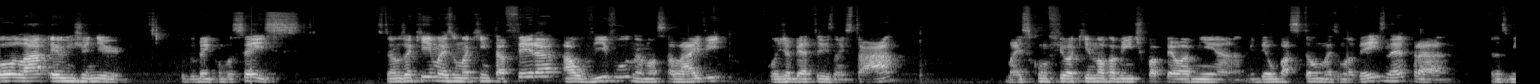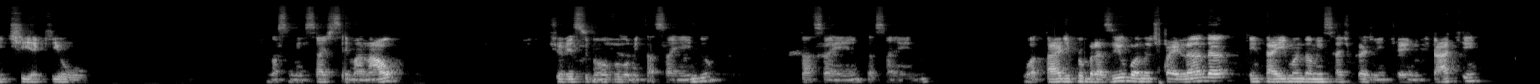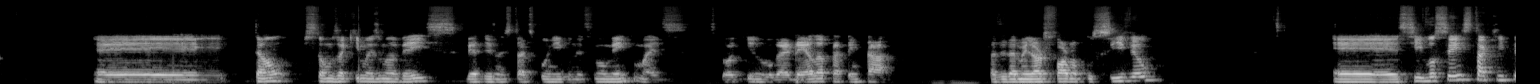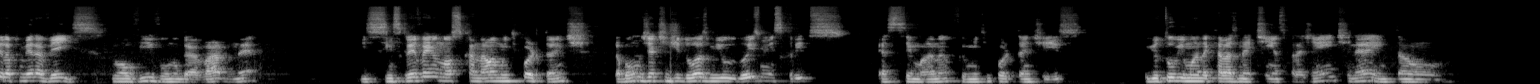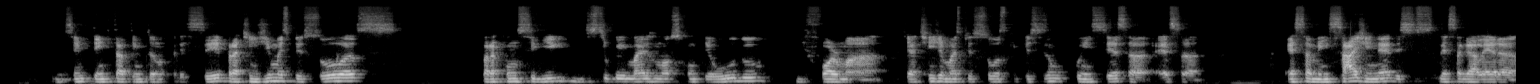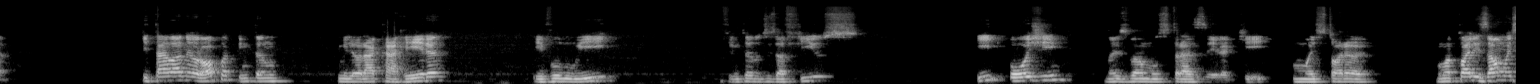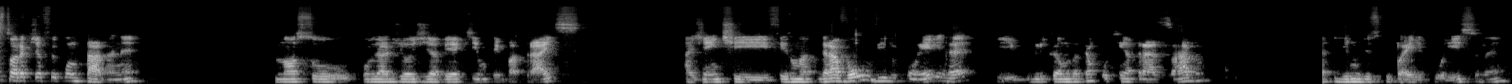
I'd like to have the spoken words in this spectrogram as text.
Olá, eu engenheiro. Tudo bem com vocês? Estamos aqui mais uma quinta-feira ao vivo na nossa live. Hoje a Beatriz não está, mas confio aqui novamente o papel a minha me deu o bastão mais uma vez, né, para transmitir aqui o nossa mensagem semanal. Deixa eu ver se o novo volume está saindo. Está saindo, está saindo. Boa tarde para o Brasil, boa noite para a Irlanda. Quem está aí, manda uma mensagem para a gente aí no chat. É... Então, estamos aqui mais uma vez. Beatriz não está disponível nesse momento, mas estou aqui no lugar dela para tentar fazer da melhor forma possível. É... Se você está aqui pela primeira vez, no ao vivo ou no gravado, né? E se inscreva aí no nosso canal, é muito importante. Acabamos de atingir 2 mil, 2 mil inscritos essa semana, foi muito importante isso. O YouTube manda aquelas metinhas para gente, né? Então, a gente sempre tem que estar tá tentando crescer para atingir mais pessoas, para conseguir distribuir mais o nosso conteúdo de forma que atinja mais pessoas que precisam conhecer essa essa essa mensagem, né? Dessa galera que está lá na Europa tentando melhorar a carreira, evoluir enfrentando desafios. E hoje nós vamos trazer aqui uma história, vamos atualizar uma história que já foi contada, né? Nosso convidado de hoje já veio aqui um tempo atrás. A gente fez uma, gravou um vídeo com ele, né? E publicamos até um pouquinho atrasado. Tá pedindo desculpa a ele por isso, né?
